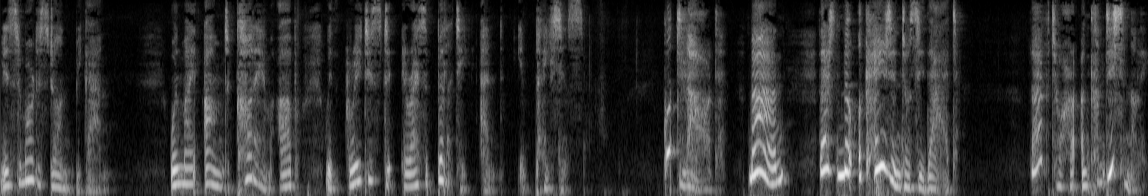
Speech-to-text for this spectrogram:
Mr. Murdstone began when my aunt caught him up with greatest irascibility and impatience. Good Lord, man, there's no occasion to see that. Left to her unconditionally.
